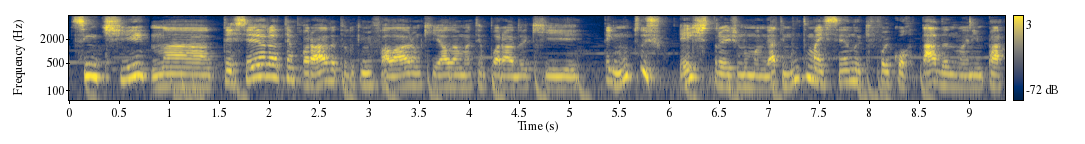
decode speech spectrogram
senti na terceira temporada, pelo que me falaram, que ela é uma temporada que tem muitos extras no mangá, tem muito mais cena que foi cortada no anime pra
